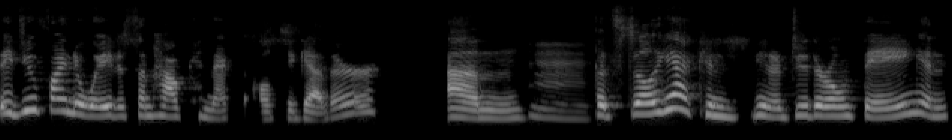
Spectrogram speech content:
they do find a way to somehow connect all together um hmm. but still yeah can you know do their own thing. And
